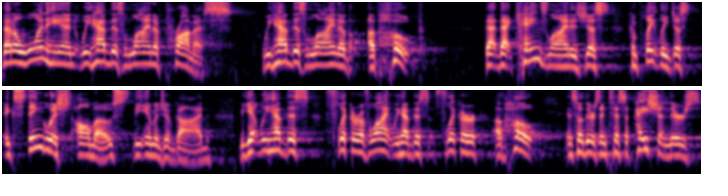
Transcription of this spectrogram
That on one hand, we have this line of promise, we have this line of, of hope. That, that Cain's line is just completely just extinguished almost the image of God. But yet we have this flicker of light, we have this flicker of hope. And so there's anticipation, there's,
